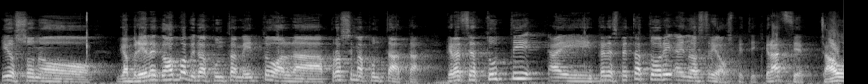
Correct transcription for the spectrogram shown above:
Io sono Gabriele Gobbo, vi do appuntamento alla prossima puntata. Grazie a tutti, ai telespettatori e ai nostri ospiti. Grazie. Ciao.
